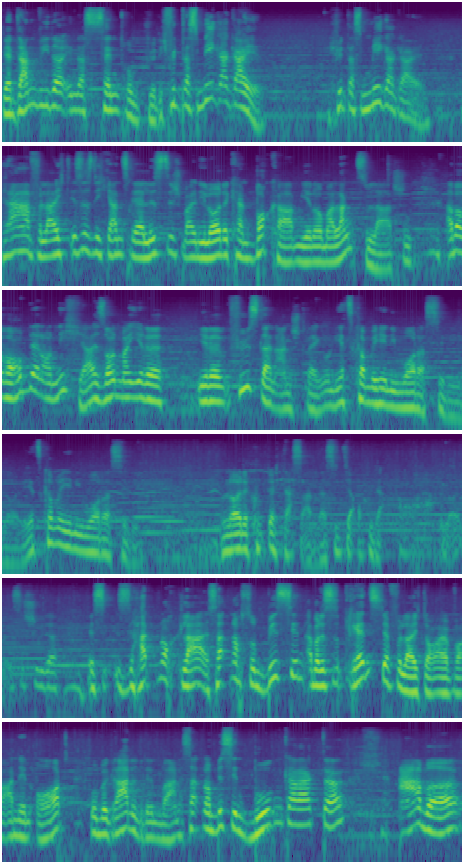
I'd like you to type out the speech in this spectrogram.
der dann wieder in das Zentrum führt. Ich finde das mega geil. Ich finde das mega geil. Ja, vielleicht ist es nicht ganz realistisch, weil die Leute keinen Bock haben, hier nochmal lang zu latschen. Aber warum denn auch nicht, ja? Sie sollen mal ihre, ihre Füßlein anstrengen. Und jetzt kommen wir hier in die Water City, Leute. Jetzt kommen wir hier in die Water City. Und Leute, guckt euch das an. Das sieht ja auch wieder... Ist schon wieder... Es, es hat noch, klar, es hat noch so ein bisschen... Aber das grenzt ja vielleicht auch einfach an den Ort, wo wir gerade drin waren. Es hat noch ein bisschen Burgencharakter. Aber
